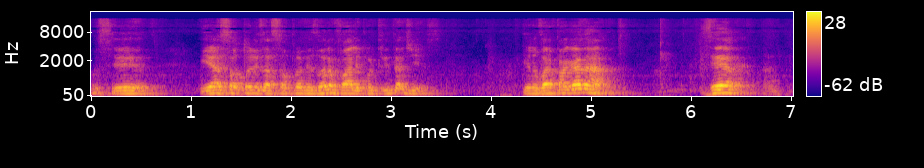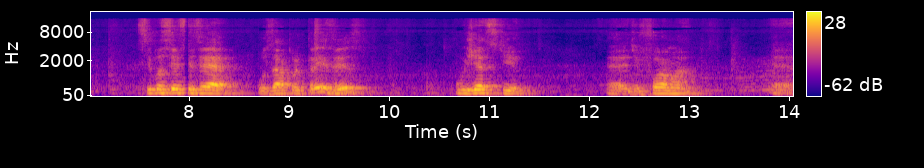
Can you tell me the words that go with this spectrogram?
Você, e essa autorização provisória vale por 30 dias. E não vai pagar nada. Zero. Se você fizer usar por três vezes o jet é, de forma é,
